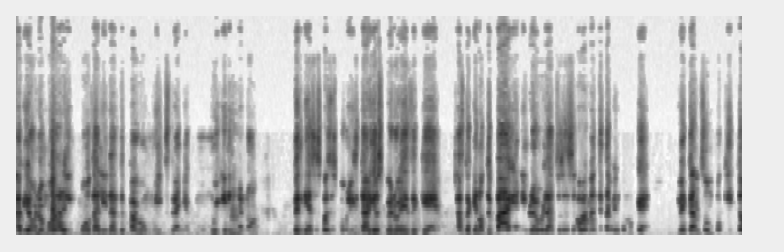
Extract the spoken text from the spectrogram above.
había una modalidad de pago muy extraña, como muy gringa, ¿no? Vendías espacios publicitarios, pero es de que hasta que no te paguen y bla, bla, bla. Entonces, obviamente también como que me cansó un poquito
